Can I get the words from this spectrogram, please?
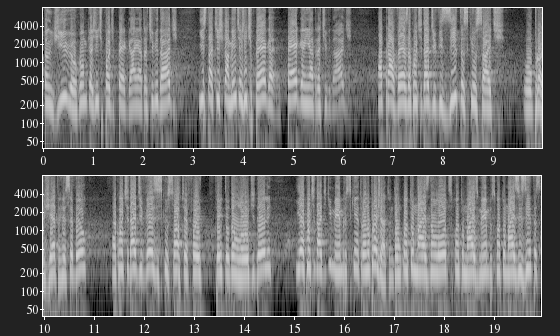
tangível, como que a gente pode pegar em atratividade. E estatisticamente a gente pega, pega em atratividade através da quantidade de visitas que o site ou o projeto recebeu, a quantidade de vezes que o software foi feito o download dele e a quantidade de membros que entrou no projeto. Então, quanto mais downloads, quanto mais membros, quanto mais visitas,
